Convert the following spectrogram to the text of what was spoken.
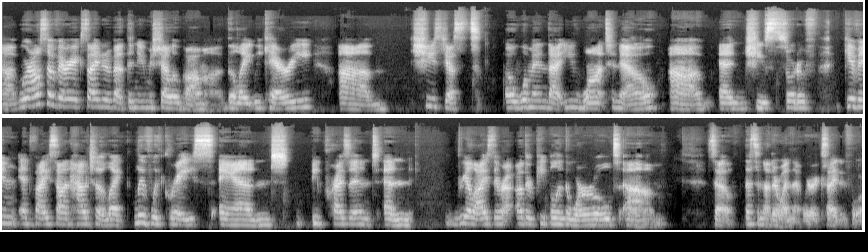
Uh, we're also very excited about the new Michelle Obama, The Light We Carry. Um, she's just a woman that you want to know um, and she's sort of giving advice on how to like live with grace and be present and realize there are other people in the world um, so that's another one that we're excited for.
